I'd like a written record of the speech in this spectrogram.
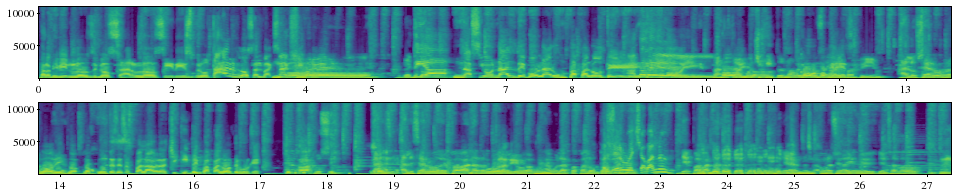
para vivirlos, gozarlos y disfrutarlos al máximo. Máximo nivel. Día Nacional de Volar un Papalote. ¡Ándale! Hoy, Cuando hoy. estábamos chiquitos, ¿no? ¿Cómo crees? a los cerros, no, no juntes esas palabras, chiquito y papalote, porque. Ah, Pues sí. Al, al cerro de Pavana, Raúl, yo a, a volar papalote. El cerro de Chavana. De Pavana. Era una, una ciudad allá de, de El Salvador. mm,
